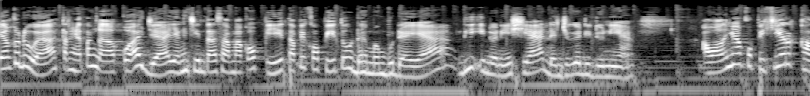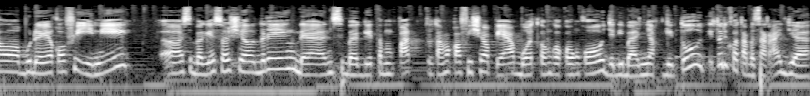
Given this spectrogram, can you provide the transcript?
yang kedua, ternyata nggak aku aja yang cinta sama kopi, tapi kopi itu udah membudaya di Indonesia dan juga di dunia. Awalnya aku pikir kalau budaya kopi ini uh, sebagai social drink dan sebagai tempat terutama coffee shop ya buat kongko-kongko jadi banyak gitu itu di kota besar aja.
